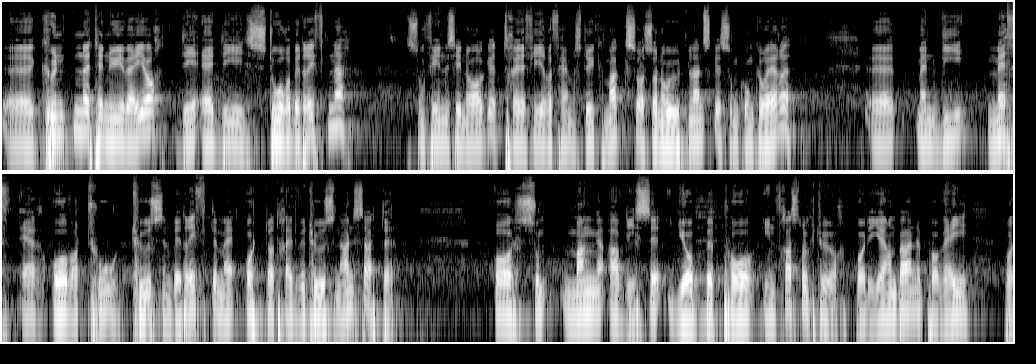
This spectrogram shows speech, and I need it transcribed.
Eh, kundene til Nye Veier det er de store bedriftene som finnes i Norge. Tre, fire, fem stykk maks, også noen utenlandske som konkurrerer. Eh, men vi, MEF er over 2000 bedrifter med 38 000 ansatte. Og som mange av disse jobber på infrastruktur. Både jernbane, på vei, på,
